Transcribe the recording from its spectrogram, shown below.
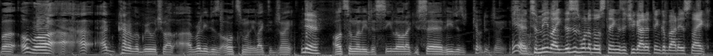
But overall, I, I, I kind of agree with you. I, I really just ultimately like the joint. Yeah. Ultimately, just CeeLo, like you said, he just killed the joint. Yeah, So, to me, like this is one of those things that you got to think about. It's like,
